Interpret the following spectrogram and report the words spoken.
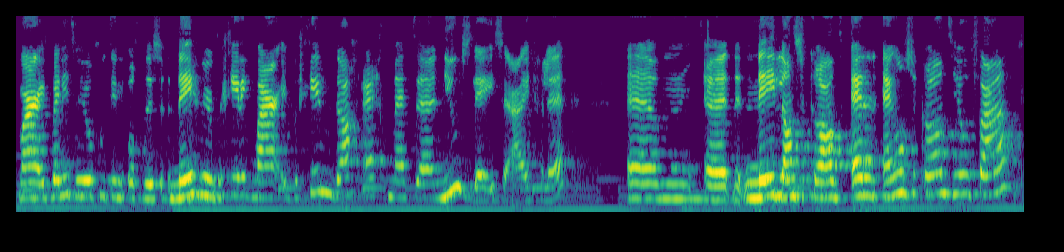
Maar ik ben niet zo heel goed in de ochtend. Dus 9 uur begin ik. Maar ik begin de dag echt met uh, nieuws lezen eigenlijk. Um, uh, de Nederlandse krant en een Engelse krant heel vaak.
